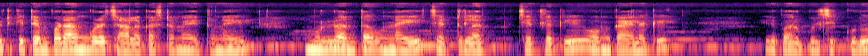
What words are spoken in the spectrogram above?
వీటికి తెంపడానికి కూడా చాలా కష్టమే అవుతున్నాయి. ముళ్ళు అంతా ఉన్నాయి. చెట్ల చెట్లకి వంకాయలకి. ఇది పరుపుల చిక్కుడు.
